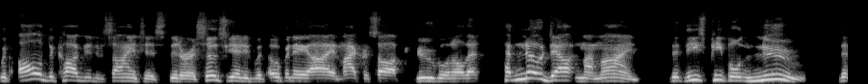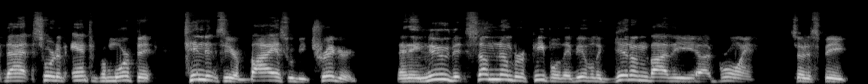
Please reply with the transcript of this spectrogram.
with all of the cognitive scientists that are associated with OpenAI and Microsoft and Google and all that, have no doubt in my mind that these people knew that that sort of anthropomorphic tendency or bias would be triggered. And they knew that some number of people, they'd be able to get them by the uh, groin, so to speak.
